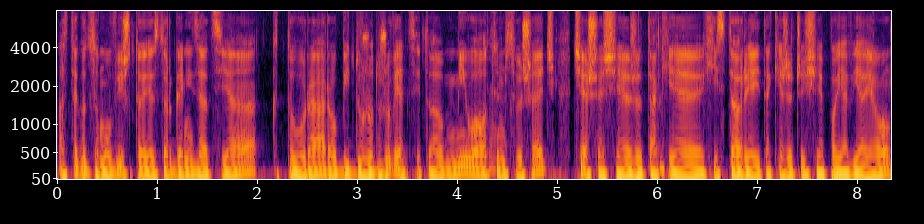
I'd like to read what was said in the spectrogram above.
A z tego, co mówisz, to jest organizacja, która robi dużo, dużo więcej. To miło tak. o tym słyszeć. Cieszę się, że takie historie i takie rzeczy się pojawiają.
